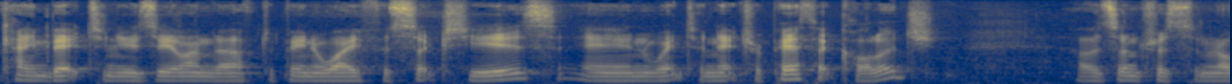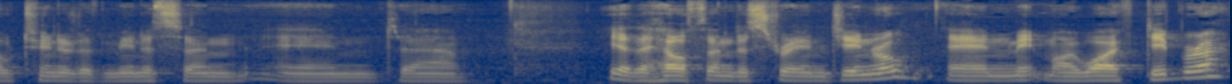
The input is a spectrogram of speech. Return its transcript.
came back to New Zealand after being away for six years, and went to naturopathic college. I was interested in alternative medicine and uh, yeah, the health industry in general, and met my wife Deborah.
